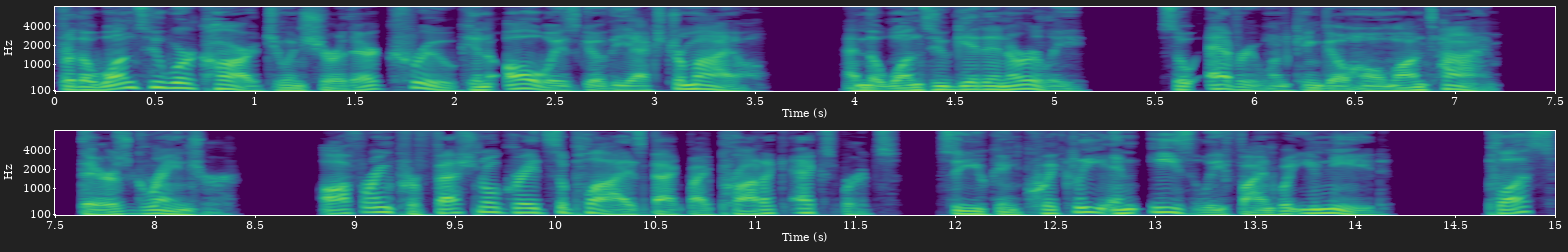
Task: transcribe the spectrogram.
For the ones who work hard to ensure their crew can always go the extra mile, and the ones who get in early so everyone can go home on time, there's Grainger offering professional grade supplies backed by product experts so you can quickly and easily find what you need. Plus,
